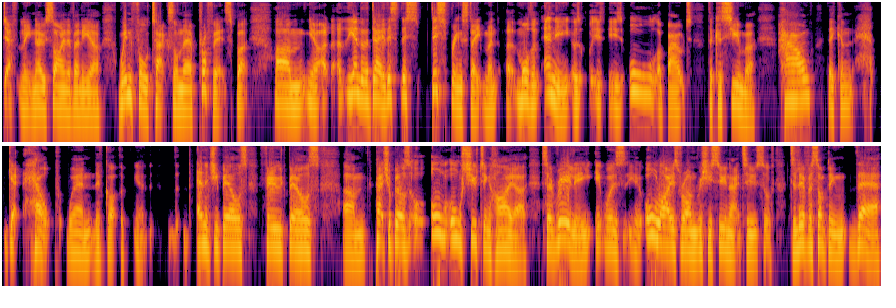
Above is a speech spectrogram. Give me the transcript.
definitely no sign of any uh, windfall tax on their profits. But um, you know, at, at, the end of the day, this this this spring statement, uh, more than any, is, is, all about the consumer, how they can get help when they've got the you know energy bills, food bills, um, petrol bills, all, all, all shooting higher. So really, it was you know all eyes were on Rishi Sunak to sort of deliver something there,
